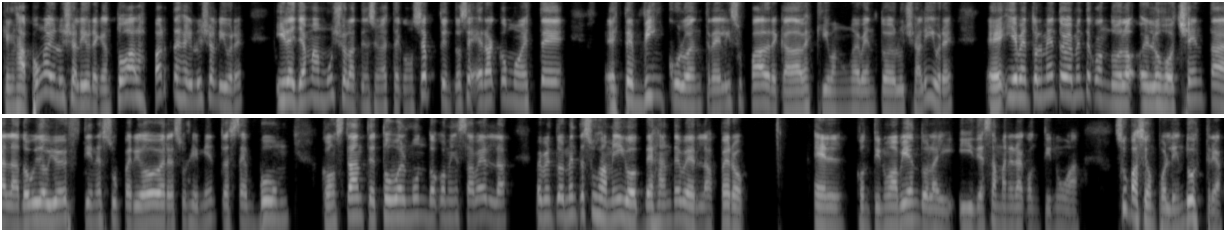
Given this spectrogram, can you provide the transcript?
que en Japón hay lucha libre, que en todas las partes hay lucha libre, y le llama mucho la atención este concepto. Entonces era como este, este vínculo entre él y su padre cada vez que iban a un evento de lucha libre. Eh, y eventualmente, obviamente, cuando en los 80 la WWF tiene su periodo de resurgimiento, ese boom constante, todo el mundo comienza a verla, eventualmente sus amigos dejan de verla, pero él continúa viéndola y de esa manera continúa su pasión por la industria.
